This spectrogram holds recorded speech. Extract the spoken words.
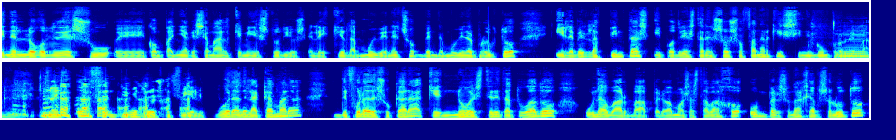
tiene el logo de su eh, compañía que se llama Alchemy Studios en la izquierda muy bien hecho, vende muy bien el producto y le ves las pintas y podría estar en Source of Anarchy sin ningún problema. No hay un centímetro de su fiel fuera de la cámara, de fuera de su cara, que no esté tatuado, una barba, pero vamos hasta abajo, un personaje absoluto.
